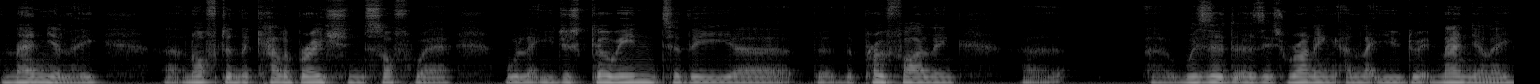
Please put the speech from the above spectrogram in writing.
manually, uh, and often the calibration software will let you just go into the uh, the, the, profiling uh, uh, wizard as it's running and let you do it manually,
